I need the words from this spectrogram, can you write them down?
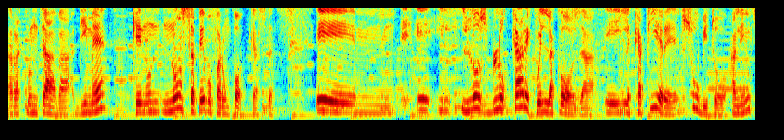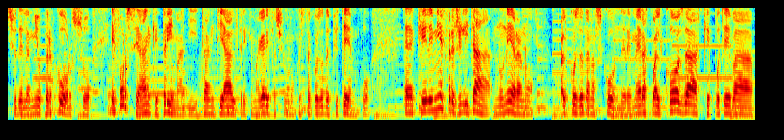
raccontava di me che non, non sapevo fare un podcast e, e, e il, lo sbloccare quella cosa e il capire subito all'inizio del mio percorso e forse anche prima di tanti altri che magari facevano questa cosa da più tempo, eh, che le mie fragilità non erano qualcosa da nascondere, ma era qualcosa che poteva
